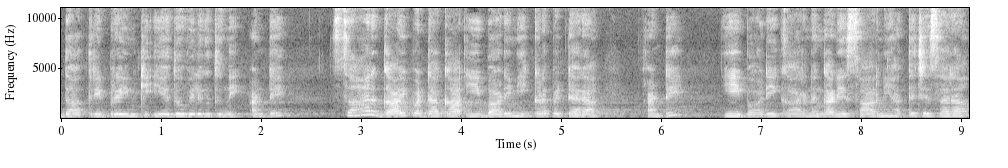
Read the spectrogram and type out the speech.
దాత్రి బ్రెయిన్కి ఏదో వెలుగుతుంది. అంటే సార్ గాయపడ్డాక ఈ బాడీని ఇక్కడ పెట్టారా? అంటే ఈ బాడీ కారణంగానే సార్ని హత్య చేశారా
